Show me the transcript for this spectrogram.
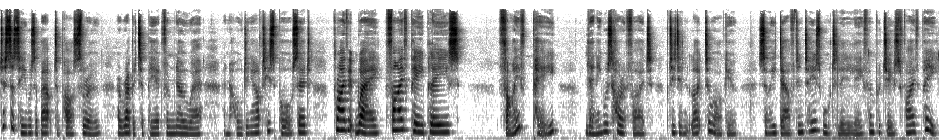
Just as he was about to pass through, a rabbit appeared from nowhere and, holding out his paw, said, Private way, 5p, please. 5p? Lenny was horrified, but he didn't like to argue so he delved into his water lily leaf and produced 5p,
